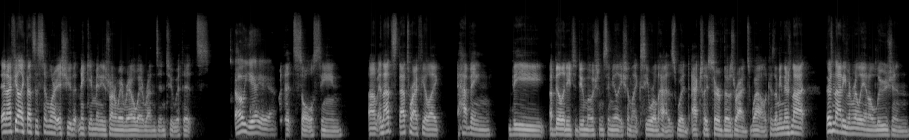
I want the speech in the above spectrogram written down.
And I feel like that's a similar issue that Mickey and Minnie's Runaway Railway runs into with its Oh yeah, yeah, yeah. with its soul scene. Um, and that's that's where I feel like having the ability to do motion simulation like SeaWorld has would actually serve those rides well. Because I mean there's not there's not even really an illusion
